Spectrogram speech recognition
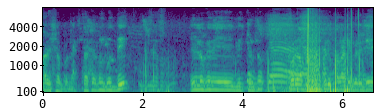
আরে সব বলে তাকে এখন বুদ্ধি। এই লোকের এই বৃত্তান্ত করে অপারেশন করি ফালাটি করে দিয়ে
